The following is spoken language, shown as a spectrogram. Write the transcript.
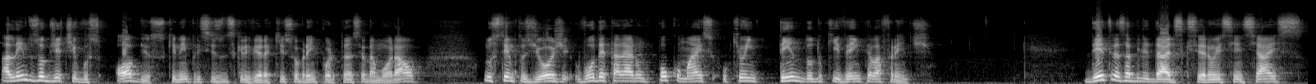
Além dos objetivos óbvios, que nem preciso descrever aqui sobre a importância da moral, nos tempos de hoje vou detalhar um pouco mais o que eu entendo do que vem pela frente. Dentre as habilidades que serão essenciais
